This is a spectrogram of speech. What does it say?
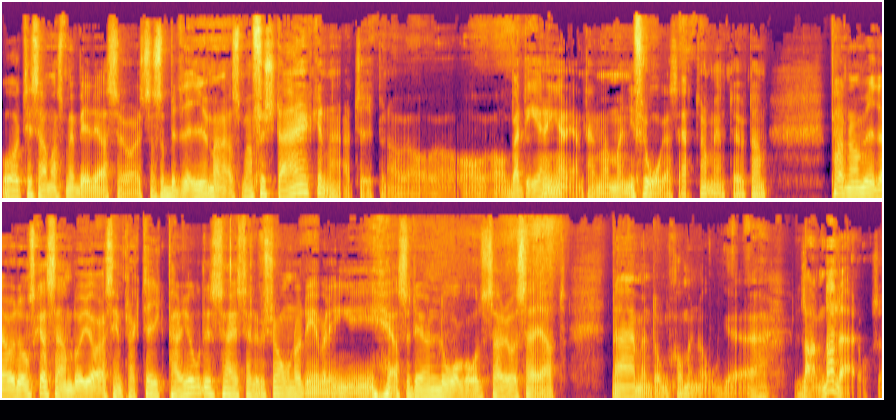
och tillsammans med BDS-rörelsen så bedriver man, alltså man förstärker den här typen av, av, av värderingar egentligen. Man ifrågasätter dem inte utan paddlar de vidare och de ska sen då göra sin praktikperiod i Sveriges Television och det är väl ingen, alltså det är en lågoddsare att säga att nej men de kommer nog eh, landa där också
